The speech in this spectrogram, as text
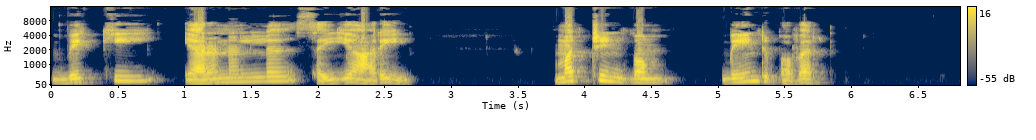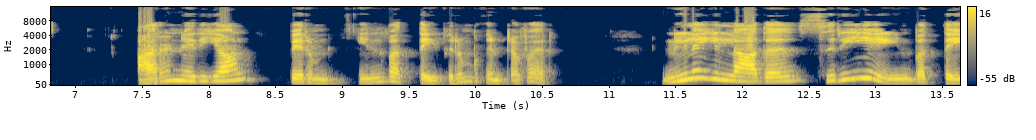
வெக்கி யறநல்ல செய்யாரே மற்றின்பம் வேண்டுபவர். அறநெறியால் பெறும் இன்பத்தை விரும்புகின்றவர். நிலையில்லாத சிறிய இன்பத்தை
